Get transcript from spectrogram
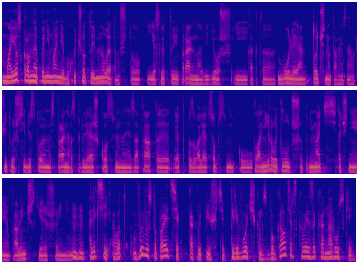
мое скромное понимание бухучета именно в этом, что если ты правильно ведешь и как-то более точно, там, я не знаю, учитываешь себестоимость, правильно распределяешь косвенные затраты, это позволяет собственнику планировать лучше, принимать, точнее, управленческие решения. Угу. Алексей, а вот вы выступаете, как вы пишете, переводчиком с бухгалтерского языка на русский,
